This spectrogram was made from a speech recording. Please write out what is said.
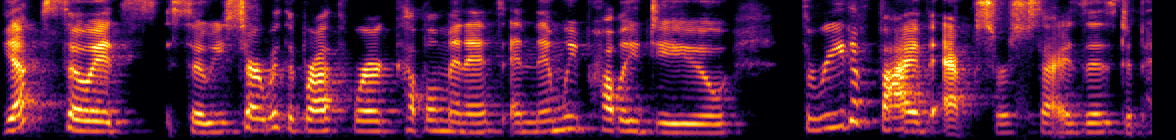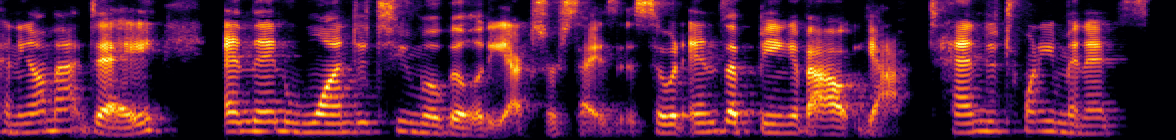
Yep. So it's so we start with the breath work, a couple minutes, and then we probably do three to five exercises depending on that day, and then one to two mobility exercises. So it ends up being about, yeah, 10 to 20 minutes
